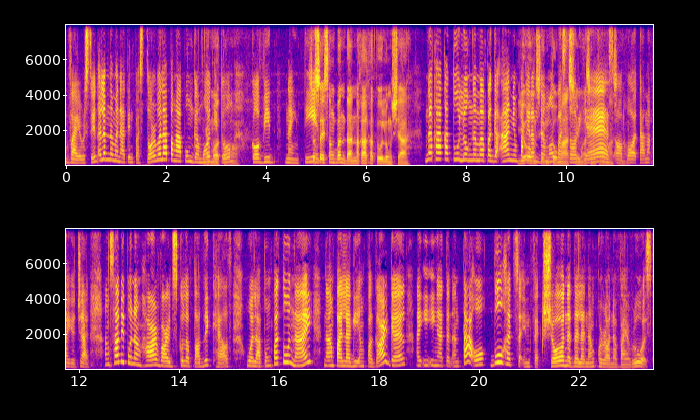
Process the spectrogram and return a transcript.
virus din. Alam naman natin, Pastor, wala pa nga pong gamot, Gamot, itong oo. COVID-19 So sa isang banda, nakakatulong siya. Nakakatulong na mapagaan yung Yung pakiramdam mo, Pastor. yung yes, sintomas, ano. opo, tama kayo dyan. Ang sabi po ng Harvard School of Public Health, wala pong patunay na ang palagi ang pag-gargle ay iingatan ang tao buhat sa infeksyon na dala ng coronavirus.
